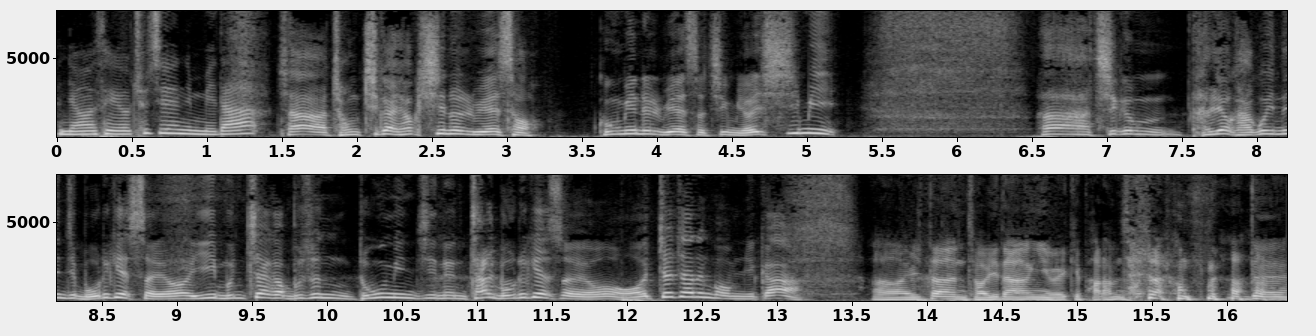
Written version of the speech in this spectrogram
안녕하세요. 최지은입니다. 자, 정치가 혁신을 위해서 국민을 위해서 지금 열심히 아, 지금 달려가고 있는지 모르겠어요. 이 문자가 무슨 도움인지는 잘 모르겠어요. 어쩌자는 겁니까? 아, 일단 저희 당이 왜 이렇게 바람 잘 날없나 네.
